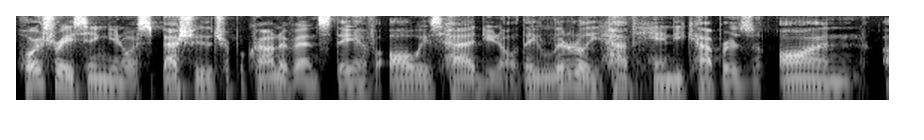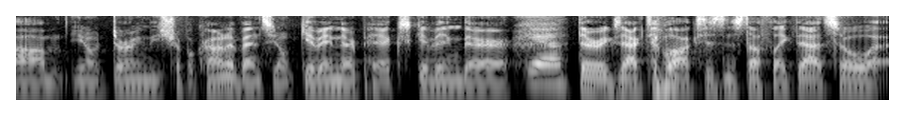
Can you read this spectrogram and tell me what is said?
horse racing, you know, especially the Triple Crown events, they have always had, you know, they literally have handicappers on, um, you know, during these Triple Crown events, you know, giving their picks, giving their yeah. their exacta boxes and stuff like that. So uh,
